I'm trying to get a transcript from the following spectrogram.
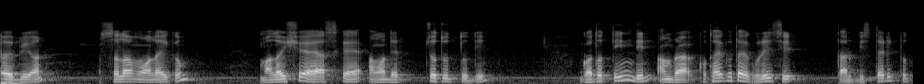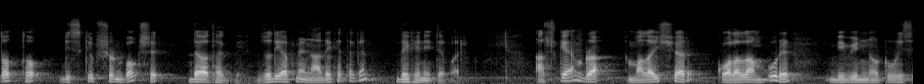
এভরিওয়ান, আসসালামু আলাইকুম। মালয়েশিয়ায় আজকে আমাদের চতুর্থ দিন। গত তিন দিন আমরা কোথায় কোথায় ঘুরেছি তার বিস্তারিত তথ্য ডিসক্রিপশন বক্সে দেওয়া থাকবে। যদি আপনি না দেখে থাকেন, দেখে নিতে পারেন। আজকে আমরা মালয়েশিয়ার কোয়ালালামপুরের বিভিন্ন ট্যুরিস্ট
